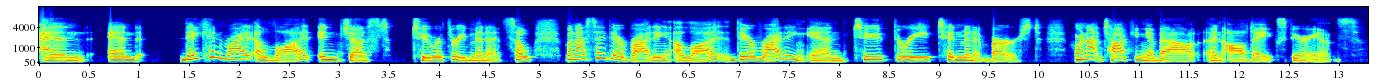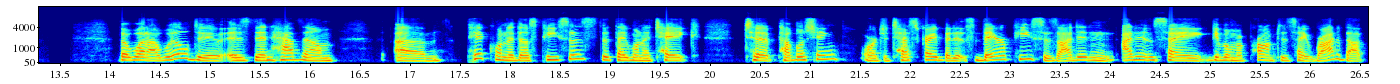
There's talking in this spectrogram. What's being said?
And and they can write a lot in just two or three minutes. So when I say they're writing a lot, they're writing in two, three, 10 minute bursts. We're not talking about an all day experience. But what I will do is then have them um, pick one of those pieces that they want to take to publishing or to test grade but it's their pieces i didn't i didn't say give them a prompt and say write about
